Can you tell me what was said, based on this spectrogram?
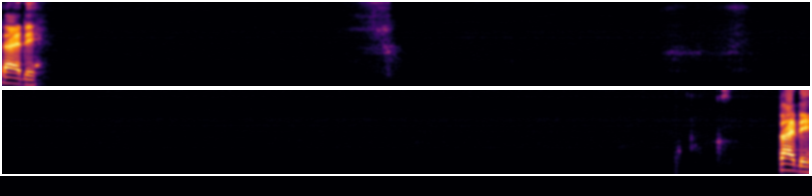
ได้ดิ ได้ดิ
